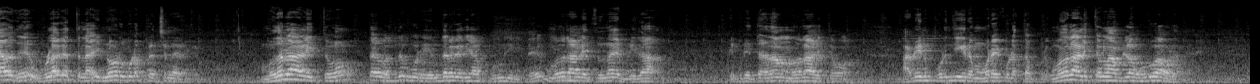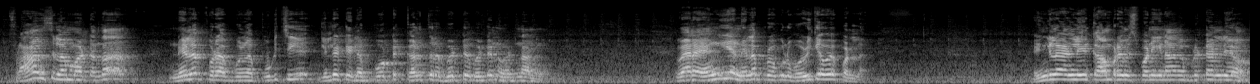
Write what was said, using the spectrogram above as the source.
அதாவது உலகத்தில் இன்னொரு கூட பிரச்சனை இருக்குது முதலாளித்துவத்தை வந்து ஒரு எந்திரகதியாக புரிஞ்சுக்கிட்டு முதலாளித்துவம் தான் இப்படி தான் இப்படி தான் முதலாளித்துவம் அப்படின்னு புரிஞ்சுக்கிற முறை கூட தப்பு இருக்கு. முதலாளித்துவம்லாம் அப்படிலாம் உருவாகுது ஃப்ரான்ஸில் மட்டும்தான் நிலப்பரப்புல பிடிச்சி கில்லட்டியில் போட்டு கழுத்தில் வெட்டு வெட்டுன்னு வெட்டினானுங்க. வேற எங்கேயும் நிலப்பரப்புல ஒழிக்கவே படல. இங்கிலாந்துலேயும் காம்ப்ரமைஸ் பண்ணிக்கினாங்க பிரிட்டன்லேயும்.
